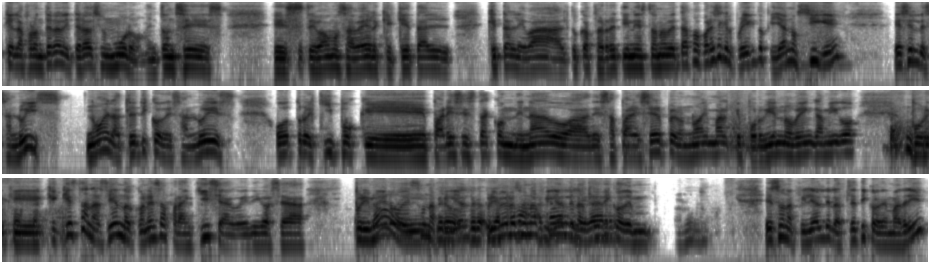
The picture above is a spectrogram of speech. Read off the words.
que la frontera literal sea un muro. Entonces, este, vamos a ver que qué tal, qué tal le va al Tuca Ferretti en esta nueva etapa. Parece que el proyecto que ya nos sigue es el de San Luis. ¿no? El Atlético de San Luis, otro equipo que parece está condenado a desaparecer, pero no hay mal que por bien no venga, amigo, porque ¿qué, están haciendo con esa franquicia, güey? Digo, o sea, primero es una filial, primero es una filial del Atlético de es una filial del Atlético de Madrid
